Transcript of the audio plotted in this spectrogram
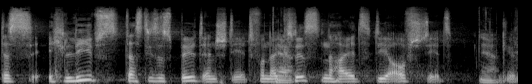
das, ich lieb's, dass dieses Bild entsteht von der ja. Christenheit, die aufsteht. Ja. Genau.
